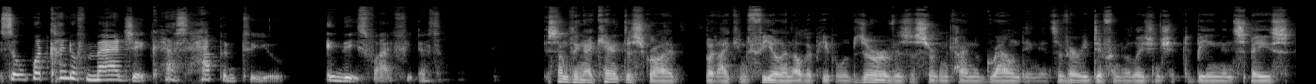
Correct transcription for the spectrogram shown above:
So, what kind of magic has happened to you in these five years? Something I can't describe, but I can feel and other people observe is a certain kind of grounding. It's a very different relationship to being in space,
